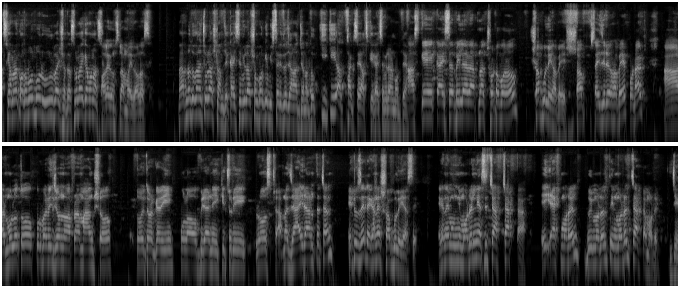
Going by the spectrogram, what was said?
আজকে আমরা কথা বলব রুল ভাইয়ের সাথে। আসলাম ভাই কেমন আছেন? ওয়ালাইকুম সালাম ভাই ভালো আছি। ভাই আপনার দোকানে চলে আসলাম যে কাইসাবিলা সম্পর্কে বিস্তারিত জানার জন্য। তো কি কি থাকছে আজকে কাইসাবিলার মধ্যে? আজকে কাইসা বিলার আপনার ছোট বড় সবগুলোই হবে। সব সাইজেরই হবে প্রোডাক্ট আর মূলত কুরবানির জন্য আপনার মাংস তরি তরকারি পোলাও বিরিয়ানি খিচুড়ি রোস্ট আপনার যাই রানতে চান এ টু জেড এখানে সবগুলোই আছে। এখানে মডেল নিয়ে আসি চার চারটা। এই এক মডেল দুই মডেল তিন মডেল চারটা মডেল জি।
